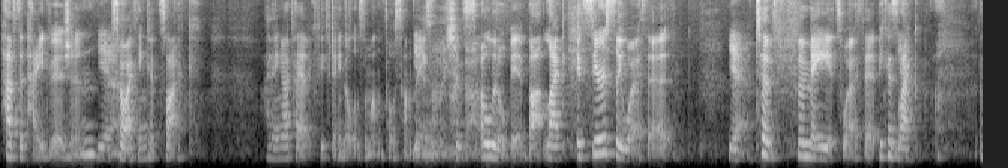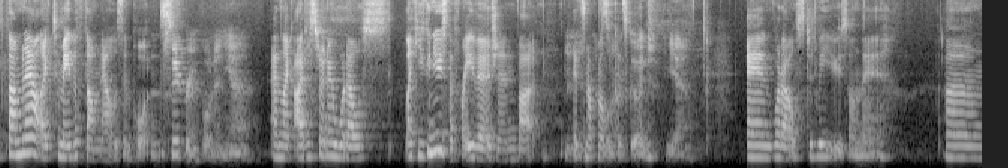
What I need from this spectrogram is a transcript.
have the paid version. Yeah. So I think it's like I think I pay like fifteen dollars a month or something, Yeah, something which like is that. a little bit, but like it's seriously worth it. Yeah. To for me, it's worth it because Yeah. like a thumbnail, like to me, the thumbnail is important, Super important. Yeah. and like I just don't know what else. Like you can use the free version, but it's not going It's to look not as good. Yeah. And what else did we use on there? Um,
